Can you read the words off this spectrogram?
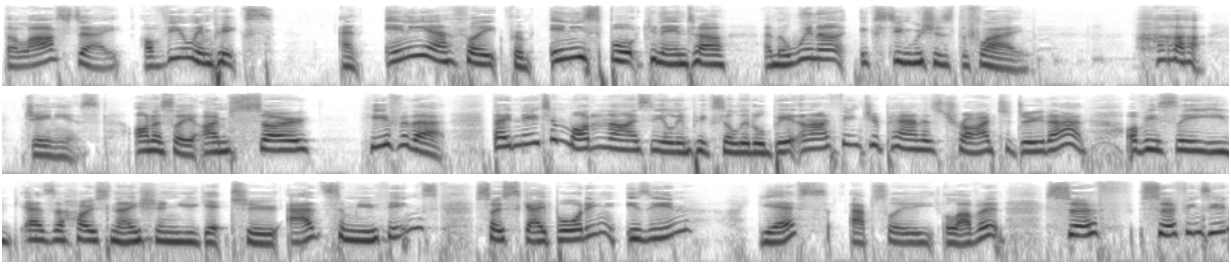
the last day of the Olympics and any athlete from any sport can enter and the winner extinguishes the flame. Ha, genius. Honestly, I'm so here for that. They need to modernize the Olympics a little bit, and I think Japan has tried to do that. Obviously, you, as a host nation, you get to add some new things. So skateboarding is in. Yes, absolutely love it. Surf, surfing's in.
